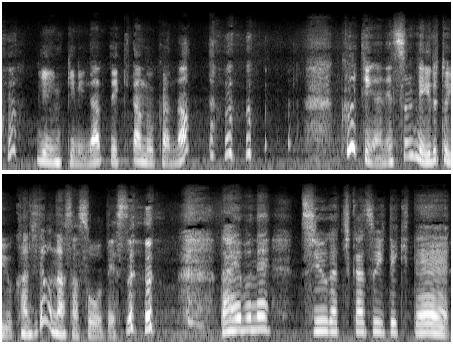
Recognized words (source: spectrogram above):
元気になってきたのかな？空気がね、澄んでいるという感じではなさそうです だいぶね、梅雨が近づいてきて、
